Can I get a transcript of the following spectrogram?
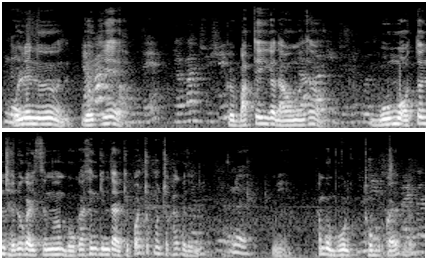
네. 원래는 여기에 야간인데? 야간 주식? 그 막대기가 나오면서 뭐뭐 어떤 재료가 있으면 뭐가 생긴다 이렇게 번쩍번쩍 하거든요. 네. 예. 한번 뭘 더 볼까요? 시리야.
